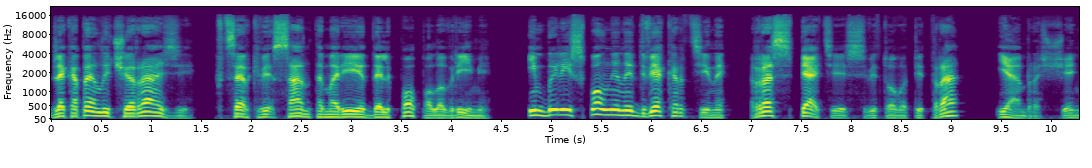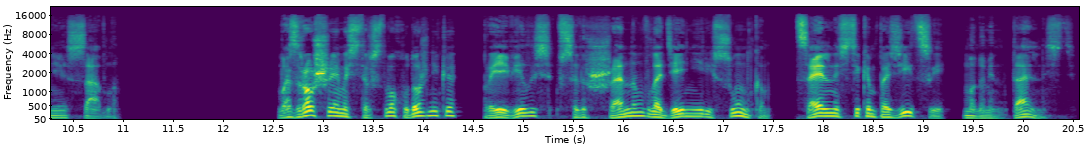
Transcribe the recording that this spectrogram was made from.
Для капеллы Черази в церкви Санта-Мария-дель-Пополо в Риме им были исполнены две картины: Распятие святого Петра и Обращение Савла. Возросшее мастерство художника проявилось в совершенном владении рисунком, цельности композиции, монументальности.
